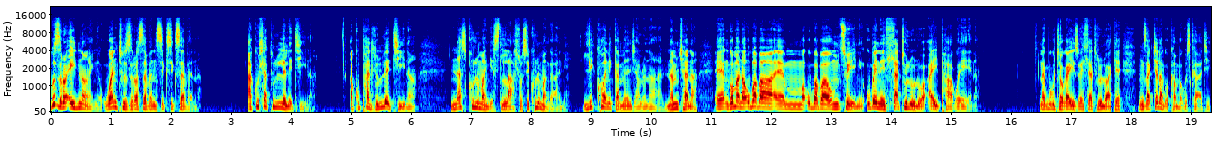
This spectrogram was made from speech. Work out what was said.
Ku-089 1207667 akuhlathululele thina. Akuphandlulule thina. Nasikhuluma ngesilahlo sikhuluma ngani? Likhona igama elinjalo na? Namtjana eh, ngomana ubaba um, ubaba umthweni ube nehlathululo ayiphako yena. Nakuba ukuthi awukayizwa ihlathululo wakhe ngizakutshela ngokuhamba kwesikhathi.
